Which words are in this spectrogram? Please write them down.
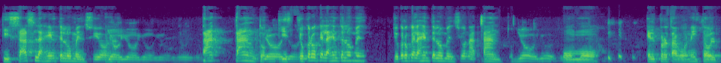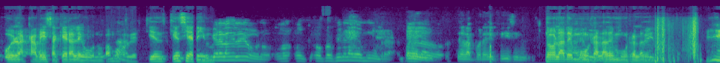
quizás la gente lo menciona Yo, yo, yo, yo, yo, yo. tan- tanto. Yo, yo, yo yo. creo que la gente lo, yo creo que la gente lo menciona tanto Yo, yo. como el protagonista o, el- o la cabeza que era Leono. Vamos a ver, ¿quién, quién se ¿Tú anima? quieres la de León o, o, o prefieres la de es la te pone difícil. No, la de Murra, la de Murra, la de Murra. A mí me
